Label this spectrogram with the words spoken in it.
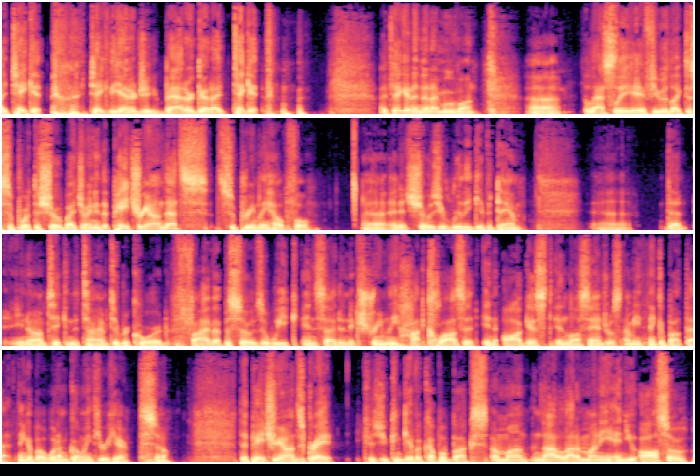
I take it. I take the energy, bad or good. I take it. I take it and then I move on. Uh, lastly, if you would like to support the show by joining the Patreon, that's supremely helpful. Uh, and it shows you really give a damn. Uh, that you know I'm taking the time to record five episodes a week inside an extremely hot closet in August in Los Angeles. I mean, think about that. Think about what I'm going through here. So, the Patreon's great because you can give a couple bucks a month, not a lot of money, and you also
